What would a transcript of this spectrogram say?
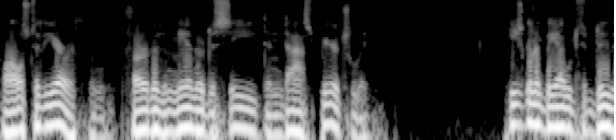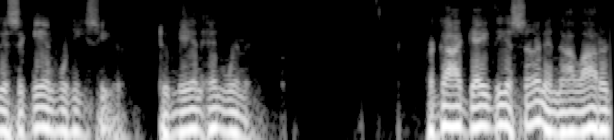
falls to the earth, and a third of the men are deceived and die spiritually. He's going to be able to do this again when he's here, to men and women. For God gave thee a son in thy latter,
